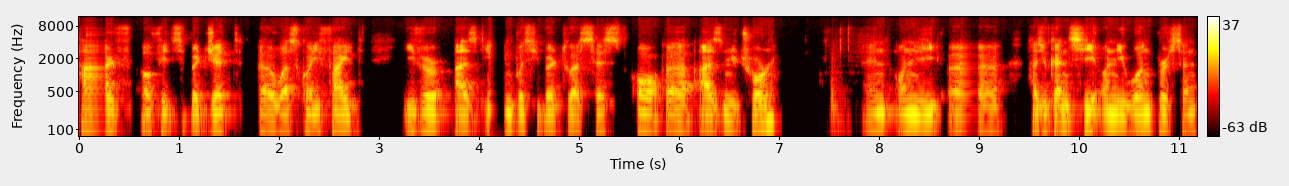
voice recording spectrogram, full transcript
half of its budget uh, was qualified either as impossible to assess or uh, as neutral. And only, uh, as you can see, only 1%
